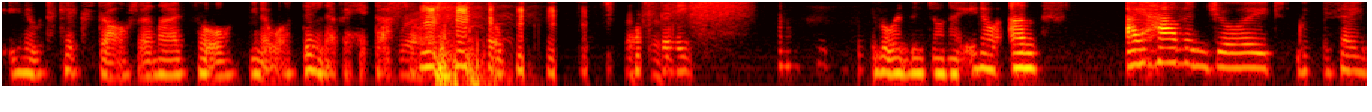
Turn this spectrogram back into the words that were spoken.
you know, to kickstart, and I thought, you know what, they'll never hit that target. Right. when they've done it, you know, and I have enjoyed, say,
